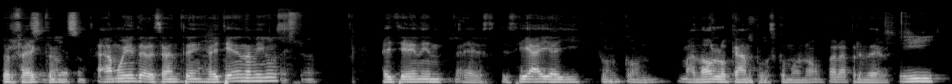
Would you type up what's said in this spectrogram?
Perfecto. ah, muy interesante. Ahí tienen, amigos. Ahí tienen, este, sí hay allí con, Manolo Campos, como no, para aprender. Sí,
